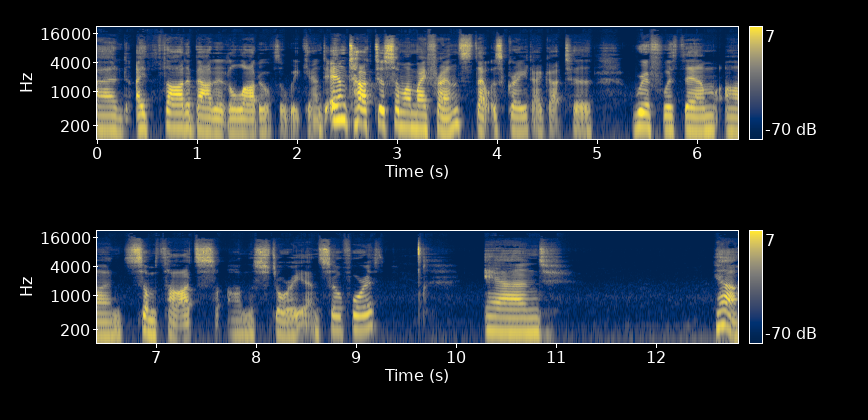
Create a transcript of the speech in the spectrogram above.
and i thought about it a lot over the weekend and talked to some of my friends. That was great. I got to riff with them on some thoughts on the story and so forth. And yeah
